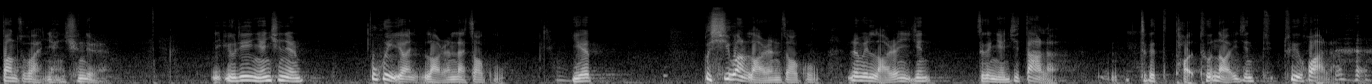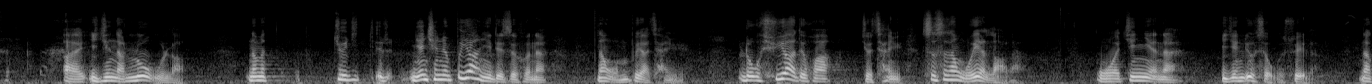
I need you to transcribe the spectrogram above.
帮助啊年轻的人。有的年轻人不会让老人来照顾，也不希望老人照顾，认为老人已经这个年纪大了，这个头头脑已经退退化了，呃，已经呢落伍了。那么，就年轻人不要你的时候呢，那我们不要参与；如果需要的话，就参与。事实上，我也老了，我今年呢已经六十五岁了。那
